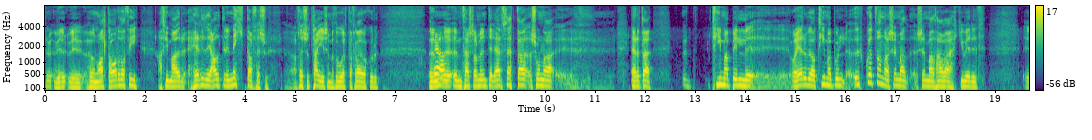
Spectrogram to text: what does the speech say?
við, við höfum alltaf orðað því að því maður herði aldrei neitt af þessu af þessu tægi sem þú ert að fræða okkur um, um þessar myndir er þetta svona er þetta tímabil og eru við á tímabil uppgötvana sem að, sem að hafa ekki verið e,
